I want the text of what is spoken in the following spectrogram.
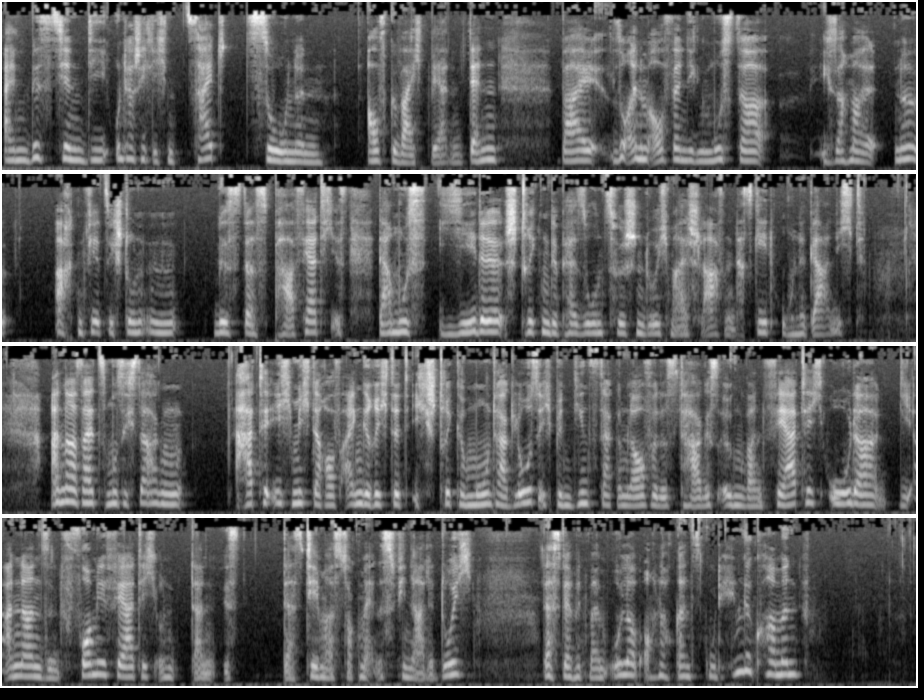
ein bisschen die unterschiedlichen Zeitzonen aufgeweicht werden. Denn bei so einem aufwendigen Muster, ich sag mal, ne, 48 Stunden bis das Paar fertig ist, da muss jede strickende Person zwischendurch mal schlafen. Das geht ohne gar nicht. Andererseits muss ich sagen, hatte ich mich darauf eingerichtet, ich stricke Montag los, ich bin Dienstag im Laufe des Tages irgendwann fertig oder die anderen sind vor mir fertig und dann ist das Thema Stock Madness Finale durch. Das wäre mit meinem Urlaub auch noch ganz gut hingekommen.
